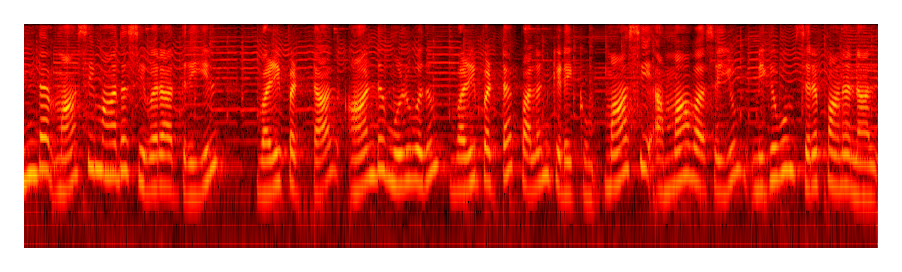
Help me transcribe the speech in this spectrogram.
இந்த மாசி மாத சிவராத்திரியில் வழிபட்டால் ஆண்டு முழுவதும் வழிபட்ட பலன் கிடைக்கும். மாசி அமாவாசையும் மிகவும் சிறப்பான நாள்.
